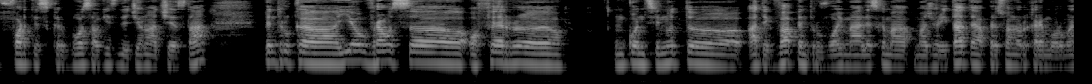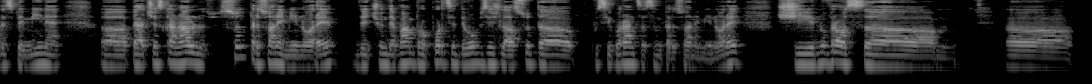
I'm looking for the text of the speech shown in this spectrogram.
foarte scârbos sau chestii de genul acesta, pentru că eu vreau să ofer un conținut uh, adecvat pentru voi, mai ales că majoritatea persoanelor care mă urmăresc pe mine uh, pe acest canal sunt persoane minore, deci undeva în proporție de 80% cu siguranță sunt persoane minore și nu vreau să uh,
